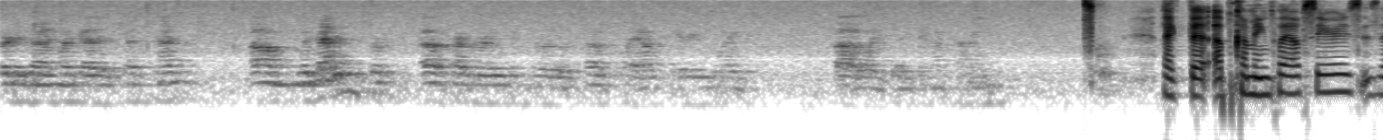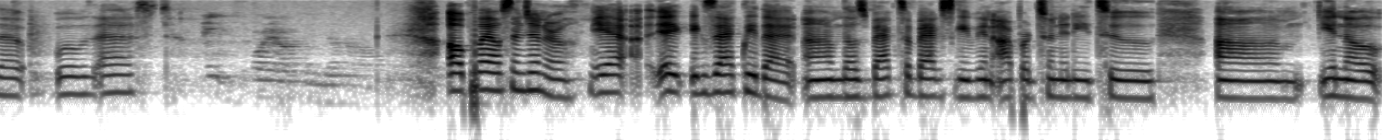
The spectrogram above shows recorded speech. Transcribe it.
or designed like a test match. Um, was that in pre- uh, preparation for a playoff series like uh, like this and upcoming? Like the upcoming playoff series, is that what was asked? Playoffs in general. Oh, playoffs in general. Yeah, exactly that. Um, those back to backs give you an opportunity to, um, you know,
